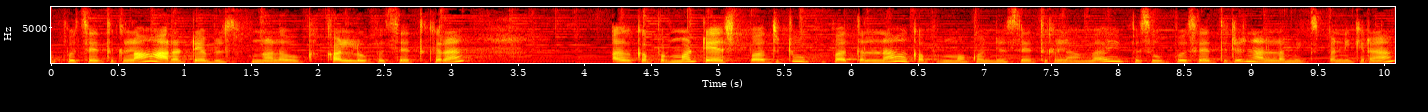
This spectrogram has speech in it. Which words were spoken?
உப்பு சேர்த்துக்கலாம். அரை டேபிள் ஸ்பூன் அளவுக்கு கல் உப்பு சேர்த்துக்கிறேன். அதுக்கப்புறமா டேஸ்ட் பார்த்துட்டு உப்பு பார்த்தலனா அதுக்கப்புறமா கொஞ்சம் சேர்த்துக்கலாங்க. இப்போ உப்பு சேர்த்துட்டு நல்லா மிக்ஸ் பண்ணிக்கிறேன்.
